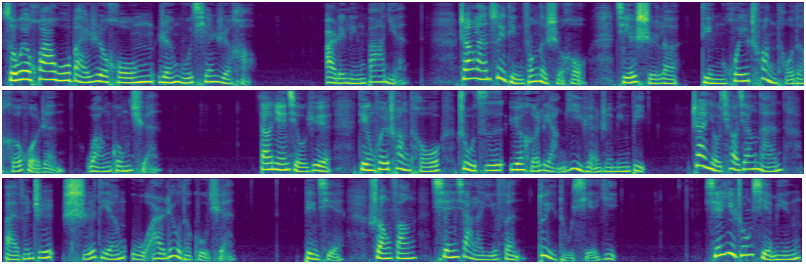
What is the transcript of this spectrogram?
所谓花无百日红，人无千日好。二零零八年，张兰最顶峰的时候，结识了鼎晖创投的合伙人王功权。当年九月，鼎晖创投注资约合两亿元人民币，占有俏江南百分之十点五二六的股权，并且双方签下了一份对赌协议。协议中写明，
